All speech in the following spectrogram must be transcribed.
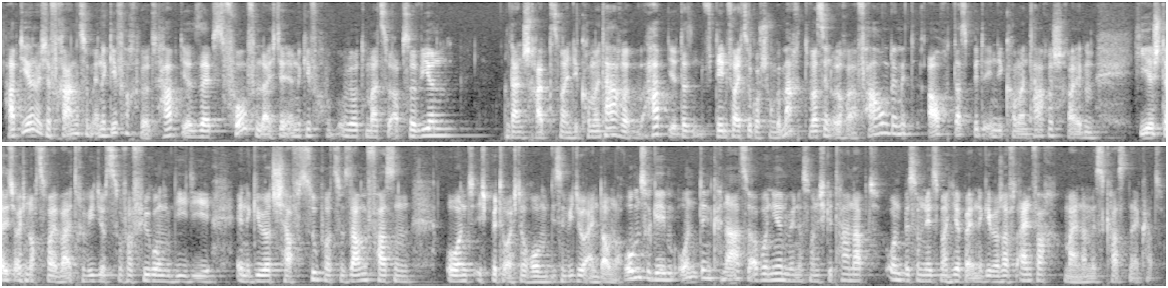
Habt ihr irgendwelche Fragen zum Energiefachwirt? Habt ihr selbst vor, vielleicht den Energiefachwirt mal zu absolvieren? dann schreibt es mal in die Kommentare. Habt ihr den vielleicht sogar schon gemacht? Was sind eure Erfahrungen damit? Auch das bitte in die Kommentare schreiben. Hier stelle ich euch noch zwei weitere Videos zur Verfügung, die die Energiewirtschaft super zusammenfassen. Und ich bitte euch darum, diesem Video einen Daumen nach oben zu geben und den Kanal zu abonnieren, wenn ihr es noch nicht getan habt. Und bis zum nächsten Mal hier bei Energiewirtschaft einfach. Mein Name ist Carsten Eckert.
